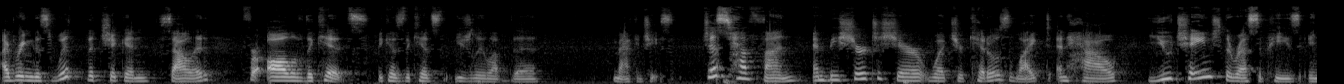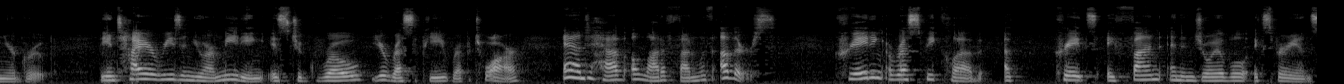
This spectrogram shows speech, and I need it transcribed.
I bring this with the chicken salad for all of the kids because the kids usually love the mac and cheese. Just have fun and be sure to share what your kiddos liked and how you changed the recipes in your group. The entire reason you are meeting is to grow your recipe repertoire and have a lot of fun with others. Creating a recipe club uh, creates a fun and enjoyable experience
